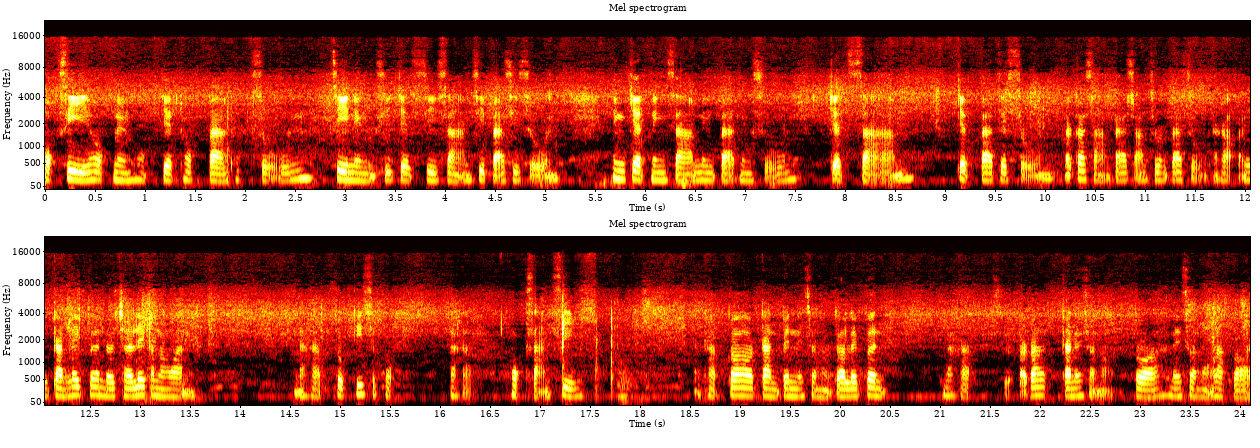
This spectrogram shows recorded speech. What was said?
หกสี่หกหนึ่งหกเจ็ดหกแปดหกศูนย์สี่หนึ่งสี่เจ็ดสี่สามสี่แปดสี่ศูนย์หนึ่งเจ็ดหนึ่งสามหนึ่งแปดหนึ่งศูนย์เจ็ดสาม เจ็ดแปดเจ็ดศูนย์แล้วก็สามแปดสามศูนย์แปดศูนย์นะครับ อันนี้การเลขเพิ่มโดยใช้เลขกำลังวันนะครับสุกที่สิบหกนะครับหกสามสี่นะครับ ก็กันเป็นในส่วนของตัวเลขเพิ่มนะครับแล้วก็การในส่วนของตัวในส่วนของหลักร้อย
